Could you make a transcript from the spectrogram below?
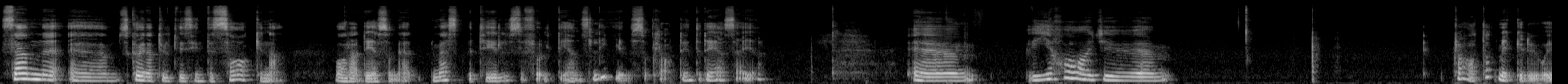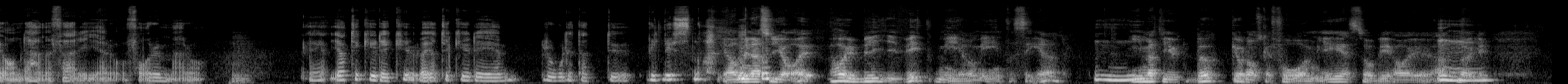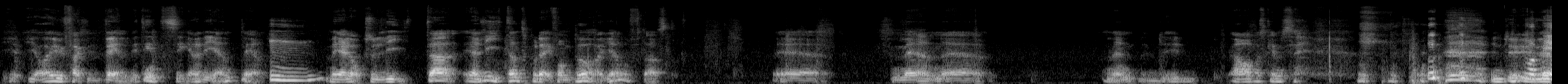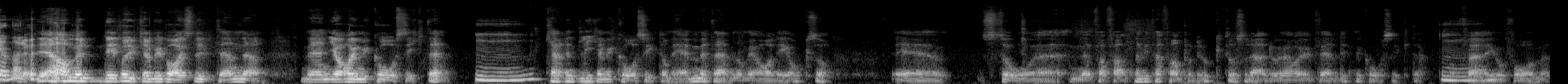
Sen eh, ska ju naturligtvis inte sakerna vara det som är mest betydelsefullt i ens liv såklart. Det är inte det jag säger. Eh, vi har ju eh, pratat mycket du och jag om det här med färger och former. Och, eh, jag tycker det är kul och jag tycker det är roligt att du vill lyssna. Ja men alltså jag har ju blivit mer och mer intresserad. Mm. I och med att vi ger ut böcker och de ska formges och vi har ju allt Mm. möjligt. Jag är ju faktiskt väldigt intresserad egentligen. Mm. Men jag också lita, jag litar inte på dig från början oftast. Eh, men, eh, men, ja vad ska man säga? Du, Vad menar du? Ja men det brukar bli bra i slutändan. Men jag har ju mycket åsikter. Mm. Kanske inte lika mycket åsikter om hemmet även om jag har det också. Eh, så, eh, men framförallt när vi tar fram produkter och sådär då har jag ju väldigt mycket åsikter Mm. om färg och former.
